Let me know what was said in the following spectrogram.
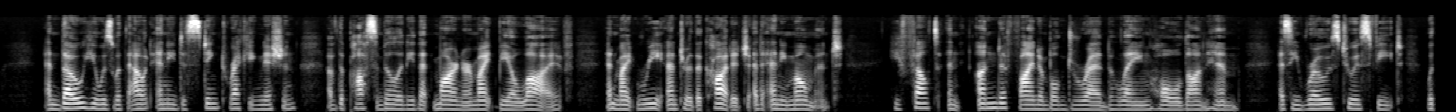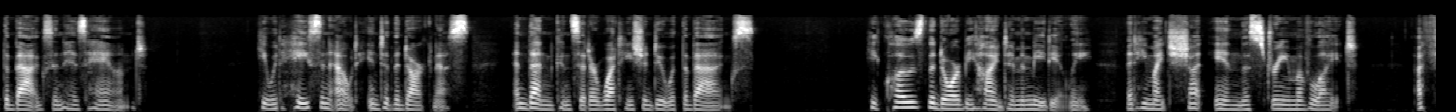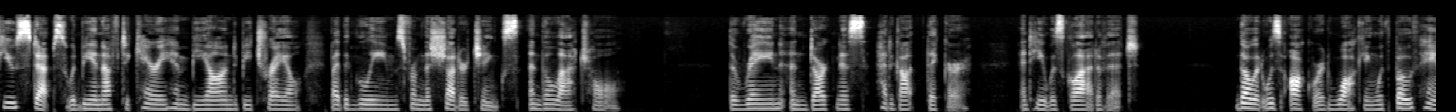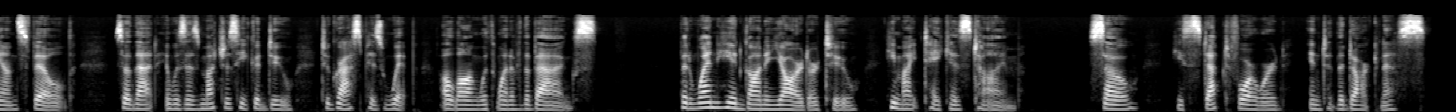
and though he was without any distinct recognition of the possibility that Marner might be alive and might re enter the cottage at any moment, he felt an undefinable dread laying hold on him as he rose to his feet with the bags in his hand. He would hasten out into the darkness and then consider what he should do with the bags. He closed the door behind him immediately, that he might shut in the stream of light a few steps would be enough to carry him beyond betrayal by the gleams from the shutter chinks and the latch hole. The rain and darkness had got thicker, and he was glad of it. Though it was awkward walking with both hands filled, so that it was as much as he could do to grasp his whip along with one of the bags. But when he had gone a yard or two, he might take his time. So he stepped forward into the darkness.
